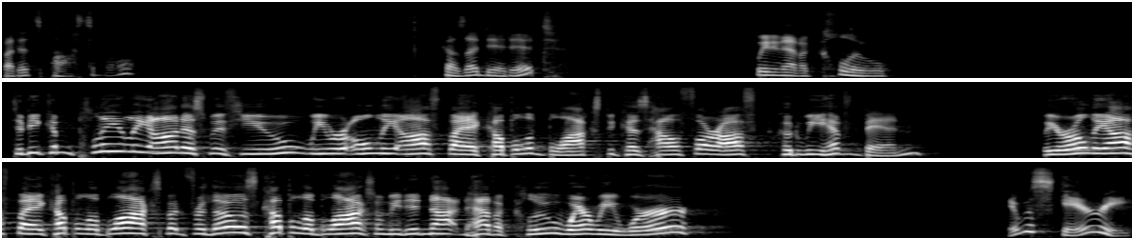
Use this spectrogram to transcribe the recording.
but it's possible. Because I did it. We didn't have a clue. To be completely honest with you, we were only off by a couple of blocks because how far off could we have been? We were only off by a couple of blocks, but for those couple of blocks when we did not have a clue where we were, it was scary.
